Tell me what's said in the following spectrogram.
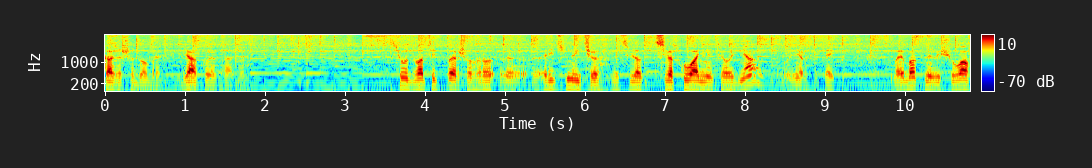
Каже, що добре. Дякую, каже. Цю 21-го е, річницю святкування цього дня в університеті Байбак навіщував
